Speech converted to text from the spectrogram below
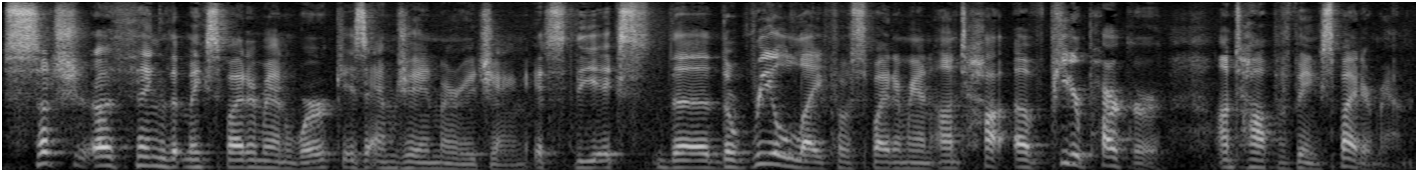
Such a thing that makes Spider-Man work is MJ and Mary Jane. It's the ex- the the real life of Spider-Man on top of Peter Parker on top of being Spider-Man.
